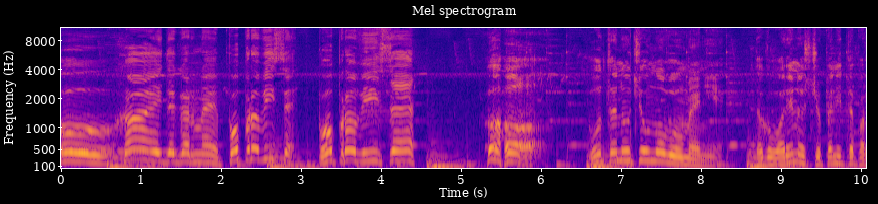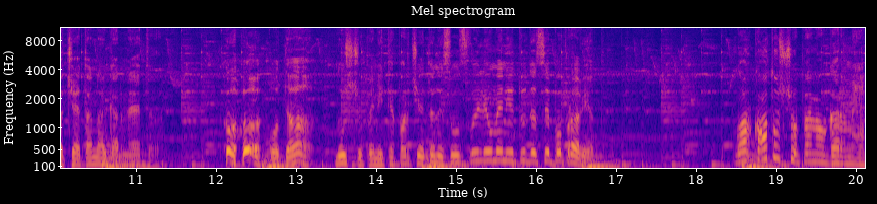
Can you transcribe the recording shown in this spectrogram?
О, хайде, Гърне, поправи се! Поправи се! Хо-хо! Бут е научил ново умение да говори на щупените парчета на гарнето. Хо-хо! О, да! Но щупените парчета не са освоили умението да се поправят. Горкото щупено гърне.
